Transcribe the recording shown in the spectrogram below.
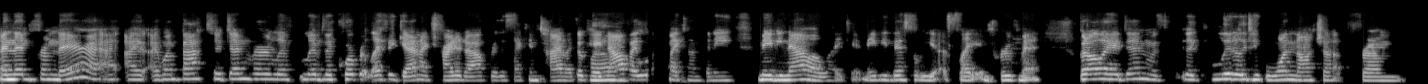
and then from there, I, I, I, went back to Denver, lived, lived the corporate life again. I tried it out for the second time. Like, okay, wow. now if I love my company, maybe now I'll like it. Maybe this will be a slight improvement. But all I had done was like literally take one notch up from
